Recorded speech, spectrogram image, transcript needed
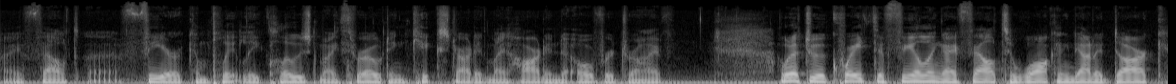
I felt uh, fear completely closed my throat and kick-started my heart into overdrive. I would have to equate the feeling I felt to walking down a dark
